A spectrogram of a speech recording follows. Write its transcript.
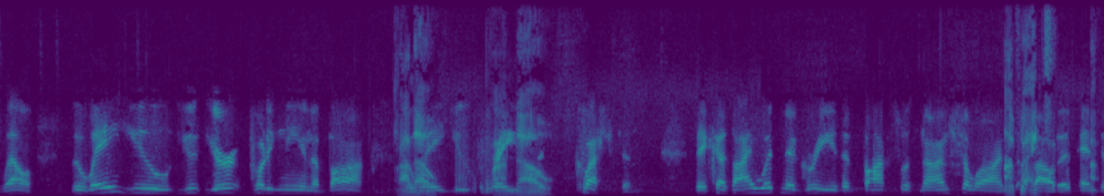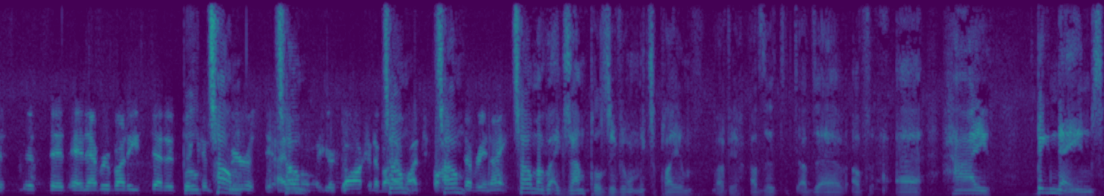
Well, the way you, you you're putting me in a box, I the know. way you I phrase know. the question, because I wouldn't agree that Fox was nonchalant I've got ex- about it and dismissed it, and everybody said it's Well, a Tom, conspiracy. I don't know what you're talking about. I Tom, watch Fox Tom, every night. Tom, I've got examples if you want me to play them of you of the of the of uh, high big names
